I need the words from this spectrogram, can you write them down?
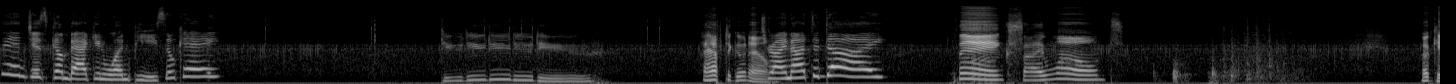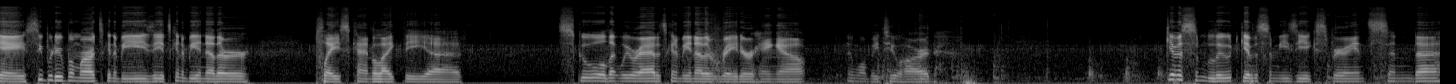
then just come back in one piece, okay? Do do do do do. I have to go now. Try not to die. Thanks, I won't. Okay, Super Duper Mart's gonna be easy. It's gonna be another place kind of like the uh, school that we were at. It's gonna be another raider hangout. It won't be too hard. Give us some loot, give us some easy experience, and uh,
